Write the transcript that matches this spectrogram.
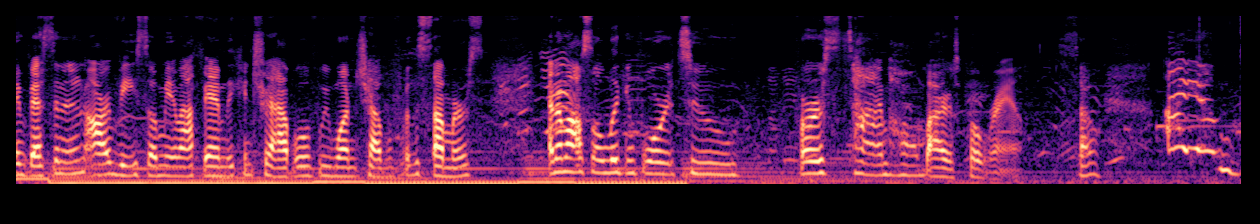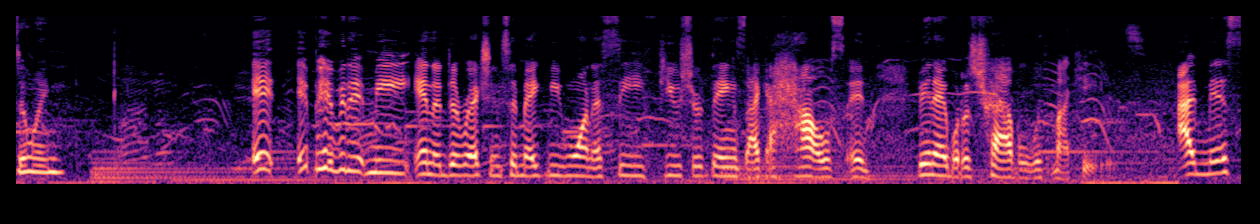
investing in an RV so me and my family can travel if we want to travel for the summers. And I'm also looking forward to first time home buyers program. So I am doing it, it pivoted me in a direction to make me want to see future things like a house and being able to travel with my kids. I miss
